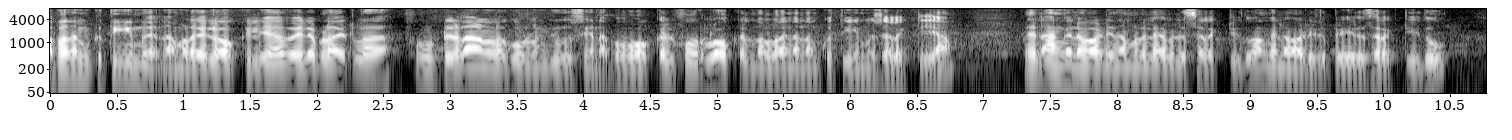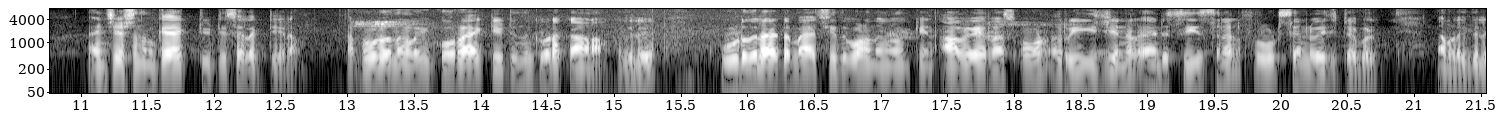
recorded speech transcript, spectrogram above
അപ്പോൾ നമുക്ക് തീം നമ്മൾ ലോക്കലി അവൈലബിൾ ആയിട്ടുള്ള ഫ്രൂട്ടുകളാണല്ലോ കൂടുതലും യൂസ് ചെയ്യണം. അപ്പോൾ വോക്കൽ ഫോർ ലോക്കൽ എന്നുള്ളതിനെ നമുക്ക് തീം സെലക്ട് ചെയ്യാം. ദെൻ അംഗനവാടി നമ്മൾ ലെവൽ സെലക്ട് ചെയ്തു. അംഗനവാടിയുടെ പേര് സെലക്ട് ചെയ്തു. അതിന് ശേഷം നമുക്ക് ആക്ടിവിറ്റി സെലക്ട് ചെയ്യണം. അപ്പോൾ ഇവിടെ നിങ്ങൾ കുറേ ആക്ടിവിറ്റി നിങ്ങൾക്ക് ഇവിടെ കാണാം. ഇതിൽ കൂടുതലായിട്ട് മാച്ച് ചെയ്ത് പോകണം നിങ്ങൾ നോക്കിയാൽ awareness on regional and seasonal fruits and vegetable നമ്മൾ നമ്മളിതിൽ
